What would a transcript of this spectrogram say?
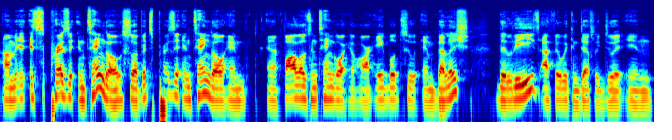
Um, it, it's present in tango. So if it's present in tango and, and follows in tango are able to embellish the leads, I feel we can definitely do it in,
